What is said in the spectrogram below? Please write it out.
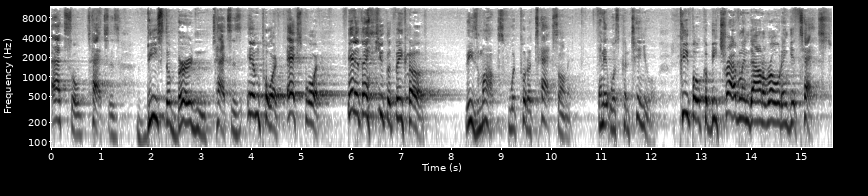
axle taxes, beast of burden taxes, import, export, anything you could think of. These monks would put a tax on it, and it was continual. People could be traveling down a road and get taxed.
